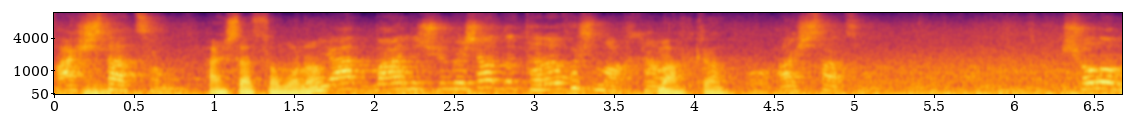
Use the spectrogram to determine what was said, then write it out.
800 сомон. 800 сомоно Яд байниш мешад до тарафш маҳкам. маҳкам О 800 сомон. Иншолло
